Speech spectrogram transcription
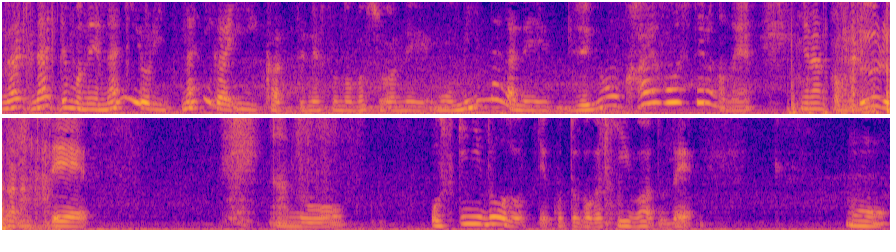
ななでもね何より何がいいかってねその場所はねもうみんながね自分を解放してるのね。でなんかもうルールがなくてあのお好きにどうぞっていう言葉がキーワードでも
